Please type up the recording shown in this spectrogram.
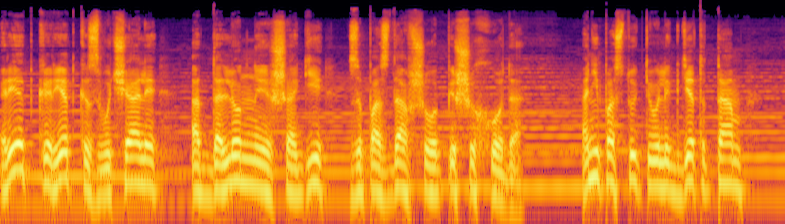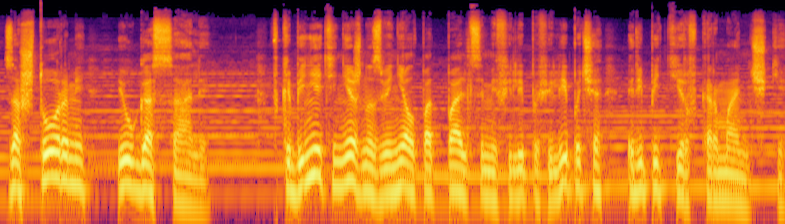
Редко-редко звучали отдаленные шаги запоздавшего пешехода. Они постукивали где-то там, за шторами, и угасали. В кабинете нежно звенел под пальцами Филиппа Филиппыча репетир в карманчике.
